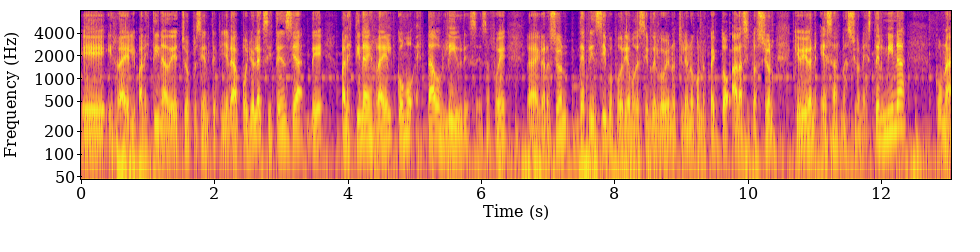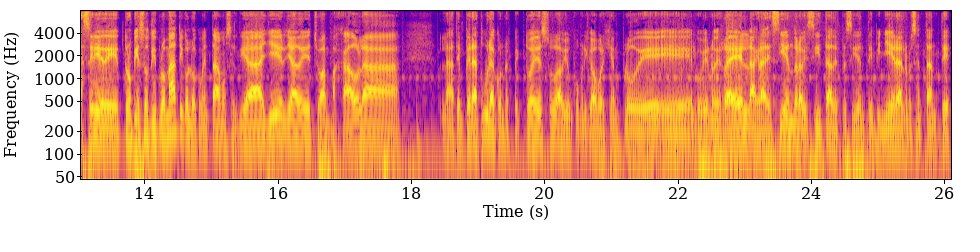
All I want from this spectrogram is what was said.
Israel y Palestina. De hecho, el presidente Piñera apoyó la existencia de Palestina e Israel como estados libres. Esa fue la declaración de principio, podríamos decir, del gobierno chileno con respecto a la situación que viven esas naciones. Termina con una serie de tropiezos diplomáticos, lo comentábamos el día de ayer, ya de hecho han bajado la, la temperatura con respecto a eso. Había un comunicado, por ejemplo, del de, eh, gobierno de Israel agradeciendo la visita del presidente Piñera, el representante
